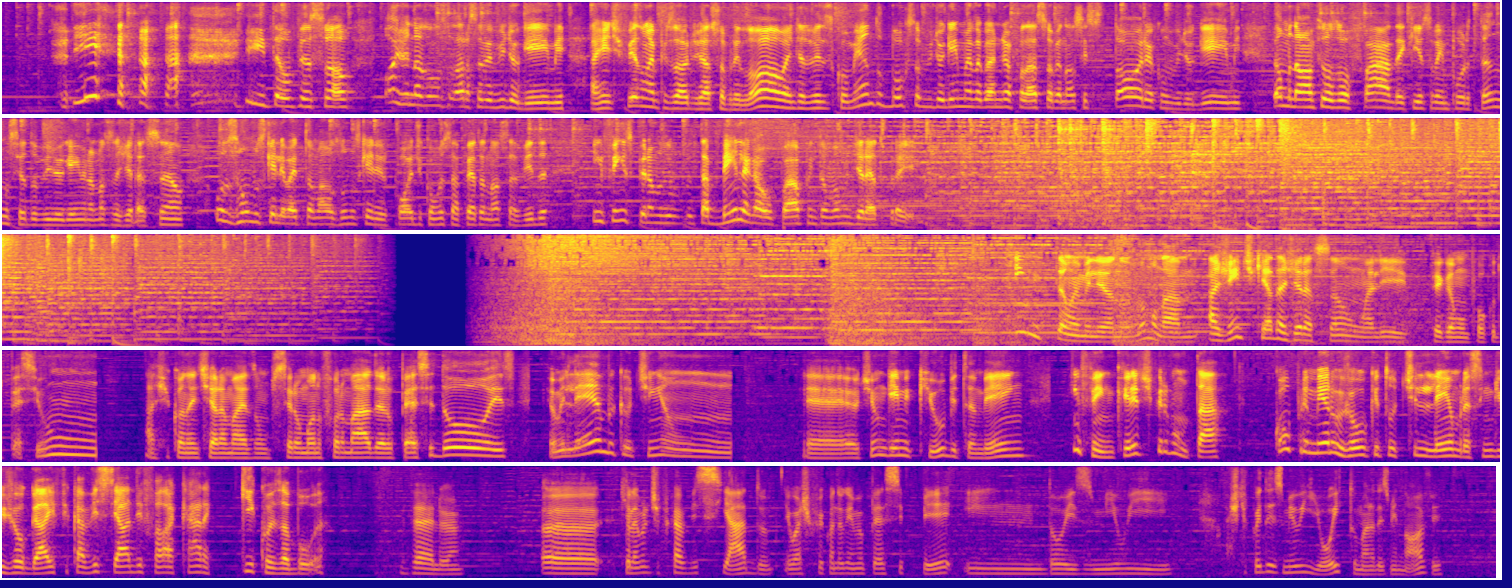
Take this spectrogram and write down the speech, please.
então, pessoal, hoje nós vamos falar sobre videogame. A gente fez um episódio já sobre LoL, a gente às vezes comenta um pouco sobre videogame, mas agora a gente vai falar sobre a nossa história com videogame. Vamos dar uma filosofada aqui sobre a importância do videogame na nossa geração, os rumos que ele vai tomar, os rumos que ele pode, como isso afeta a nossa vida. Enfim, esperamos. Tá bem legal o papo, então vamos direto para ele. Então, Emiliano, vamos lá. A gente que é da geração ali, pegamos um pouco do PS1. Acho que quando a gente era mais um ser humano formado era o PS2. Eu me lembro que eu tinha um. É, eu tinha um GameCube também. Enfim, queria te perguntar. Qual o primeiro jogo que tu te lembra assim de jogar e ficar viciado e falar, cara, que coisa boa? Velho, uh, que eu lembro de ficar viciado, eu acho que foi quando eu ganhei meu PSP em 2000 e... Acho que foi 2008, mano, 2009.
